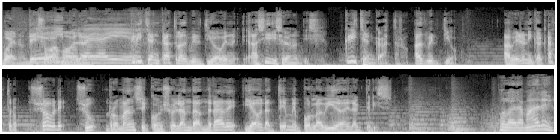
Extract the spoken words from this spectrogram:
Bueno, de eso vamos a hablar. eh. Cristian Castro advirtió, así dice la noticia. Cristian Castro advirtió a Verónica Castro sobre su romance con Yolanda Andrade y ahora teme por la vida de la actriz. ¿Por la de la madre?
